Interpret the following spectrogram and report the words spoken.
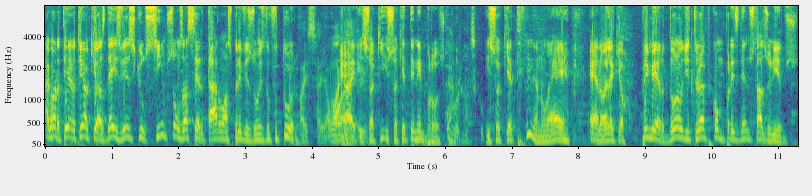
Agora, eu tenho aqui ó, as 10 vezes que os Simpsons acertaram as previsões do futuro. Olha isso aí, é o É, isso aqui, isso aqui é tenebroso, cara. Horóscopo. Isso aqui é, ten- não é, é, olha aqui, ó. Primeiro, Donald Trump como presidente dos Estados Unidos.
